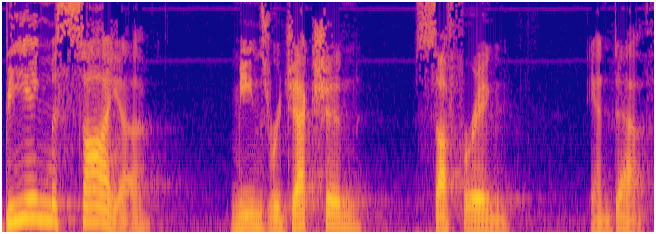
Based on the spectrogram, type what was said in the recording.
Being Messiah means rejection, suffering, and death.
